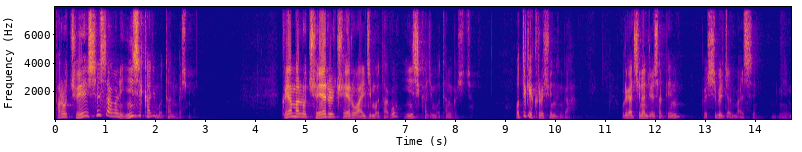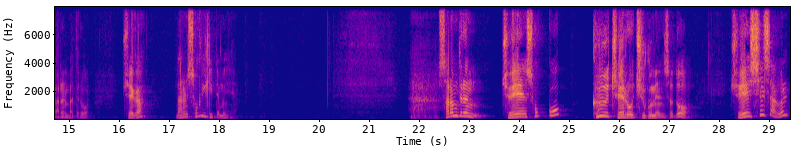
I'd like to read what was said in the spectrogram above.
바로 죄의 실상을 인식하지 못하는 것입니다. 그야말로 죄를 죄로 알지 못하고 인식하지 못하는 것이죠. 어떻게 그럴 수 있는가? 우리가 지난주에 살핀 그 11절 말씀이 말하는 바대로 죄가 나를 속이기 때문이에요. 아, 사람들은 죄에 속고 그 죄로 죽으면서도 죄의 실상을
